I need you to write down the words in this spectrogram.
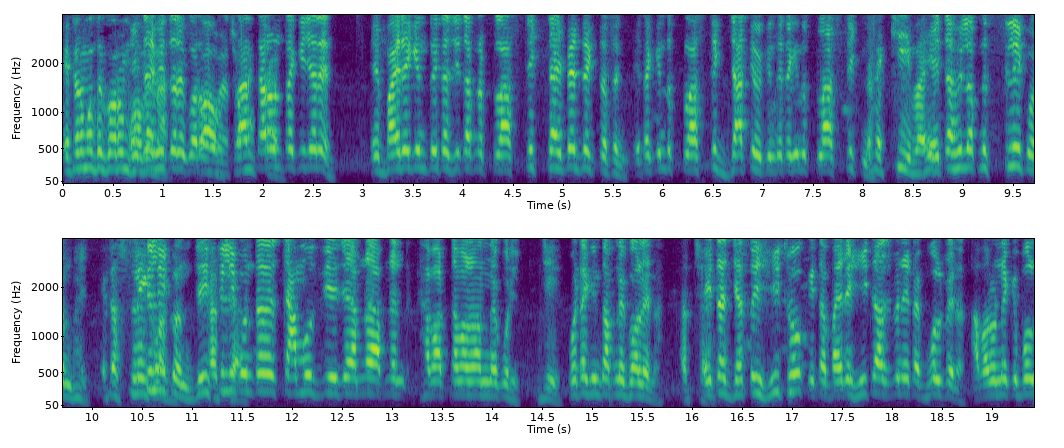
এটার মধ্যে গরম হবে ভিতরে গরম হবে তার কারণটা কি জানেন? বাইরে কিন্তু এটা যেটা আপনার প্লাস্টিক টাইপের দেখতেছেন এটা কিন্তু প্লাস্টিক জাতীয় কিন্তু এটা কিন্তু প্লাস্টিক না। এটা কি ভাই? এটা হলো আপনার সিলিকন ভাই। এটা সিলিকন সিলিকন যেই আচ্ছা। সিলিকনটা চামচ দিয়ে যে আমরা আপনার খাবার টাবার রান্না করি জি। ওটা কিন্তু আপনি গলে না। আচ্ছা। এটা যতই হিট হোক এটা বাইরে হিট আসবে না এটা গলবে না। আবার অনেকে বল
